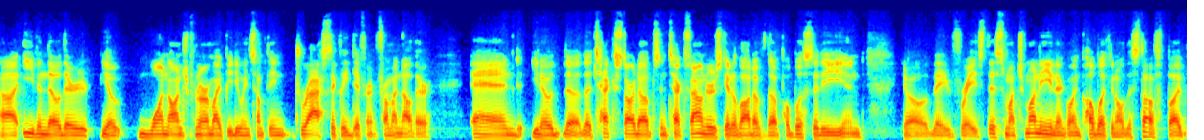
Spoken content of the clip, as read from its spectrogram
uh, even though they're you know one entrepreneur might be doing something drastically different from another. And you know the the tech startups and tech founders get a lot of the publicity, and you know they've raised this much money and they're going public and all this stuff, but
